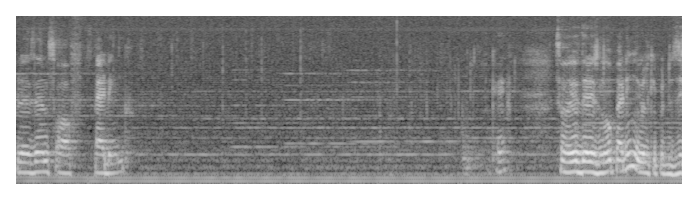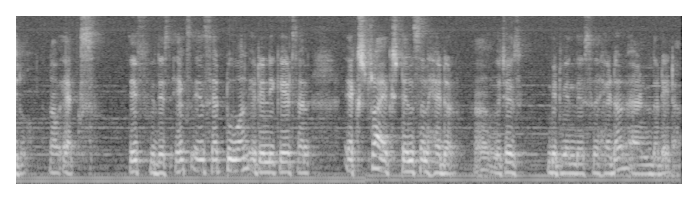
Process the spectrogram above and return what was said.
presence of padding. Okay so if there is no padding we will keep it 0 now X. If this x is set to 1 it indicates an extra extension header uh, which is between this header and the data.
